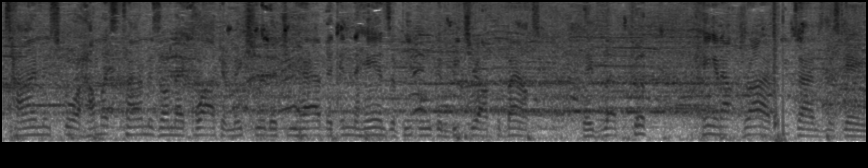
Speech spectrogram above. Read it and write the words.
Time and score. How much time is on that clock and make sure that you have it in the hands of people who can beat you off the bounce. They've left Cook hanging out dry a few times in this game.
